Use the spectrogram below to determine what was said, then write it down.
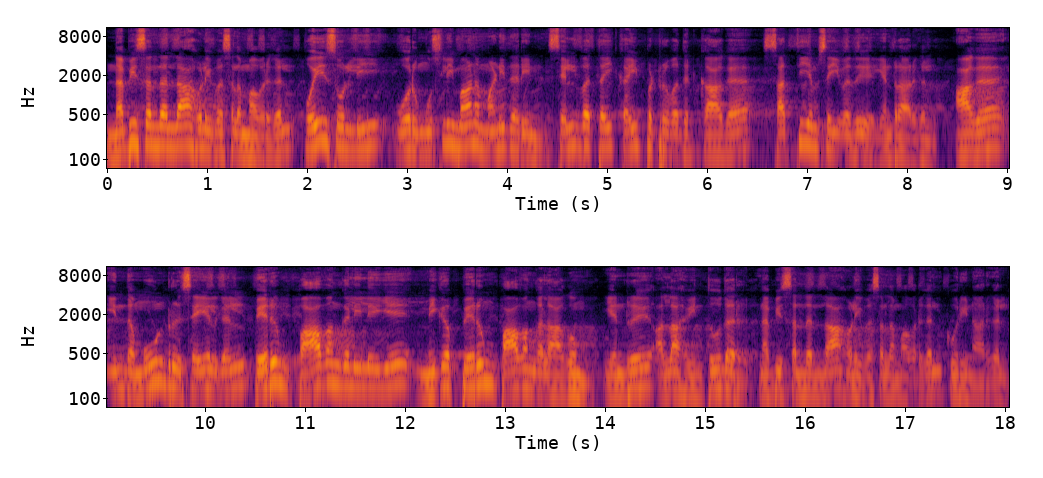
நபி சல்லல்லாஹ் அலைஹி அவர்கள் பொய் சொல்லி ஒரு முஸ்லிமான மனிதரின் செல்வத்தை கைப்பற்றுவதற்காக சத்தியம் செய்வது என்றார்கள். ஆக இந்த மூன்று செயல்கள் பெரும் பாவங்களிலேயே மிக பெரும் பாவங்களாகும் என்று அல்லாஹுவின் தூதர் நபி சல்லல்லாஹ் அலைஹி அவர்கள் கூறினார்கள்.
